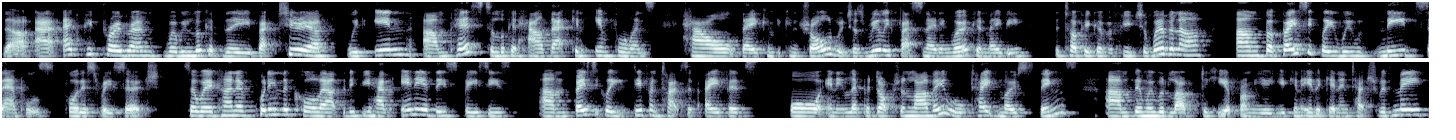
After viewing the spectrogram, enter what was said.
the AgPick program, where we look at the bacteria within um, pests to look at how that can influence how they can be controlled, which is really fascinating work and maybe the topic of a future webinar. Um, but basically, we need samples for this research. So we're kind of putting the call out that if you have any of these species, um, basically different types of aphids, or any lepidopteran larvae, we'll take most things, um, then we would love to hear from you. You can either get in touch with me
